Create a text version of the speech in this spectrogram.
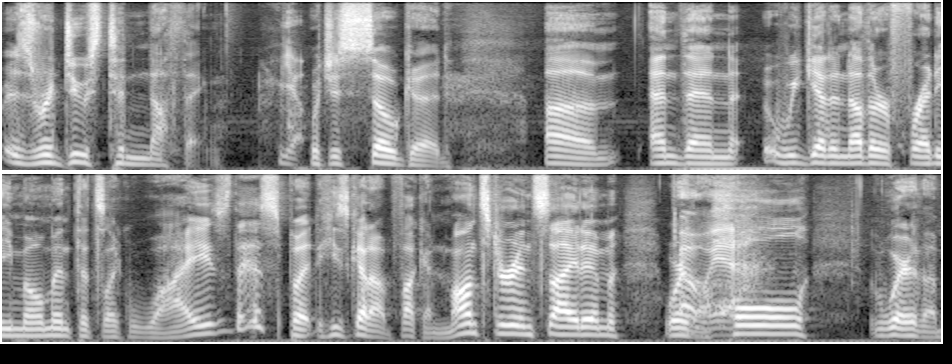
is reduced to nothing. Yeah. which is so good. Um, and then we get another Freddy moment that's like, why is this? But he's got a fucking monster inside him where Oh, the yeah. hole, where the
